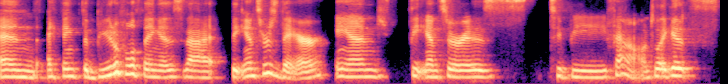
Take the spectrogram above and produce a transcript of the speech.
and I think the beautiful thing is that the answer is there and the answer is to be found. Like it's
